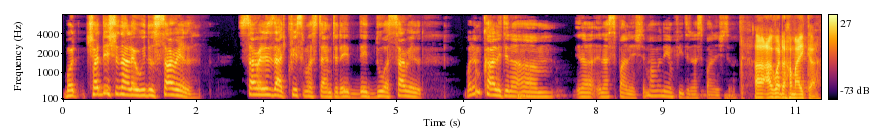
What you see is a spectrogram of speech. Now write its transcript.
but traditionally, we do sorrel. Sorrel is at Christmas time. Today they do a sorrel. What them call it in a um in a in a Spanish? Them have a name for it in a Spanish too, Uh, agua de Jamaica,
